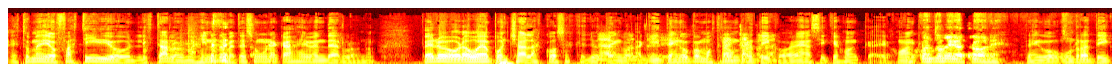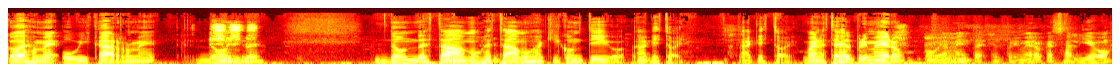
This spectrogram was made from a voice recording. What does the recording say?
Esto me dio fastidio listarlo. Imagínate meter eso en una caja y venderlo, ¿no? Pero ahora voy a ponchar las cosas que yo Ya, tengo. Aquí tengo para mostrar un ratico, ¿eh? Así que Juan, eh, Juan ¿Cuántos Megatrones? tengo un ratico. Déjame ubicarme. ¿Dónde? ¿Dónde estábamos? Estábamos aquí contigo. Aquí estoy. Aquí estoy. Bueno, este es el primero. Obviamente, el primero que salió.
